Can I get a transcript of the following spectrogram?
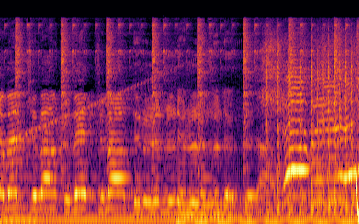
chubba chubba chubba chubba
